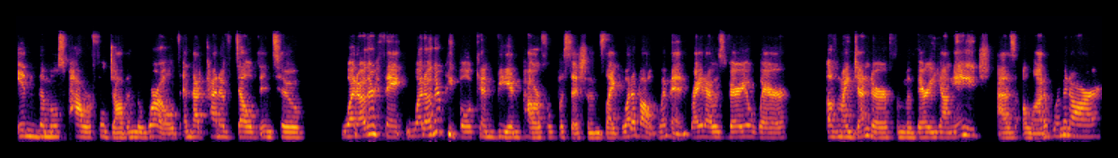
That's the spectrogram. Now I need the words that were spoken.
in the most powerful job in the world. And that kind of delved into what other thing what other people can be in powerful positions. Like what about women right? I was very aware of my gender from a very young age, as a lot of women are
